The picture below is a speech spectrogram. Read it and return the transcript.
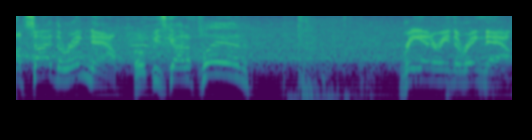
Outside the ring now. Hope he's got a plan. Re-entering the ring now.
